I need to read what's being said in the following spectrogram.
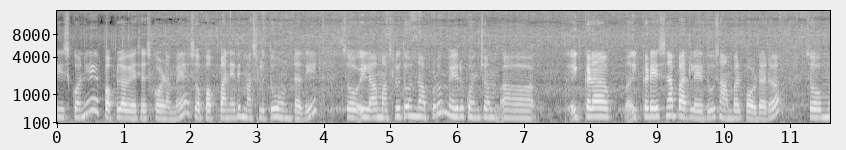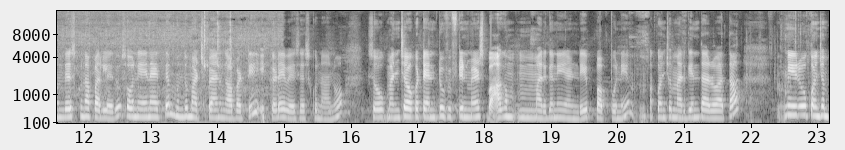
తీసుకొని పప్పులో వేసేసుకోవడమే. సో పప్పు అనేది మసులుతూ ఉంటుంది. సో ఇలా మసులుతూ ఉన్నప్పుడు మీరు కొంచెం ఇక్కడ ఇక్కడ వేసినా పర్లేదు సాంబార్ పౌడర్. సో ముందేసుకున్నా పర్లేదు. సో నేనైతే ముందు మర్చిపోయాను కాబట్టి ఇక్కడే వేసేసుకున్నాను. సో మంచిగా ఒక టెన్ టు ఫిఫ్టీన్ మినిట్స్ బాగా మరగనియండి పప్పుని. కొంచెం మరిగిన తర్వాత మీరు కొంచెం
